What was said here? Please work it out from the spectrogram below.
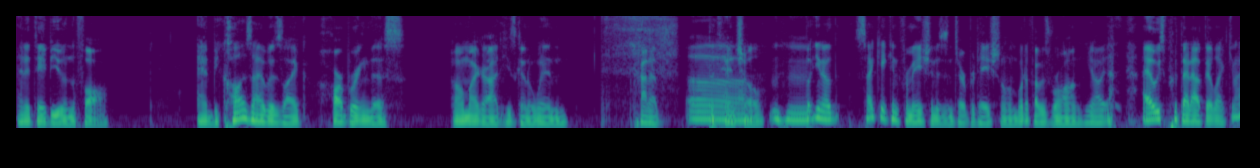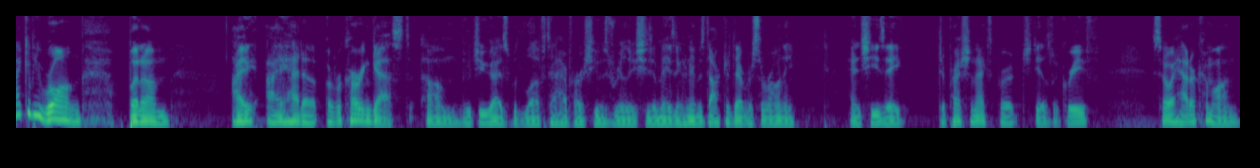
and it debuted in the fall. And because I was like harboring this, oh my God, he's going to win, kind of potential. mhm. But you know, psychic information is interpretational, and what if I was wrong? You know, I always put that out there, like you know, I could be wrong, but um, I I had a, a recurring guest, um, which you guys would love to have her. She was really she's amazing. Her name is Dr. Deborah Serani, and she's a depression expert. She deals with grief. So I had her come on,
